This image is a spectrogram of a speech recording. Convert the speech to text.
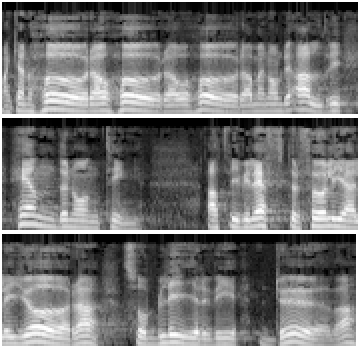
Man kan höra och höra och höra, men om det aldrig händer någonting, att vi vill efterfölja eller göra, så blir vi döva.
